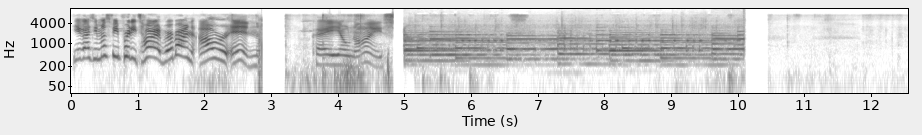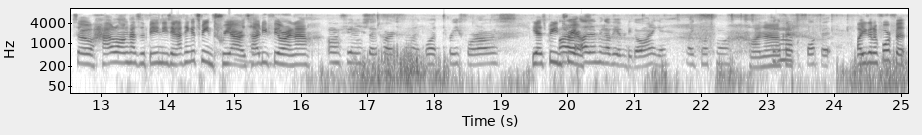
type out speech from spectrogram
Yeah, guys, you must be pretty tired. We're about an hour in. Okay, yo, nice. So, how long has it been, do you think? I think it's been three hours. How do you feel right now? Oh, I'm feeling so tired. It's been like, what, three, four hours? Yeah, it's been Oh, three I, I don't think I'll be able to go on again. Like, much more. Oh, I Oh, think no, I'm gonna okay. have to forfeit. Are you gonna forfeit?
